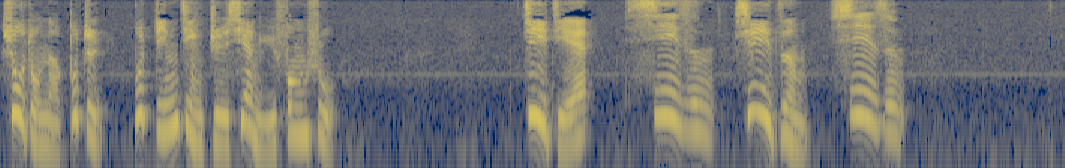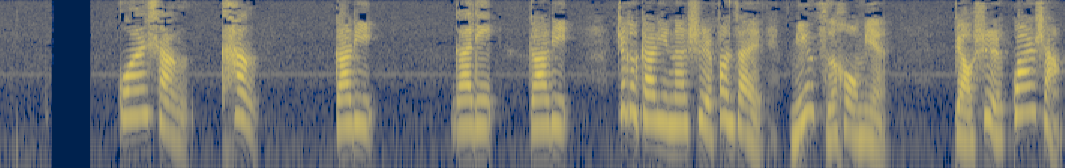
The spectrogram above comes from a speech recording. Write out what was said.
树种呢不止不仅仅只限于枫树，季节，season，season。Season，观赏看，咖喱，咖喱，咖喱。这个咖喱呢，是放在名词后面，表示观赏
